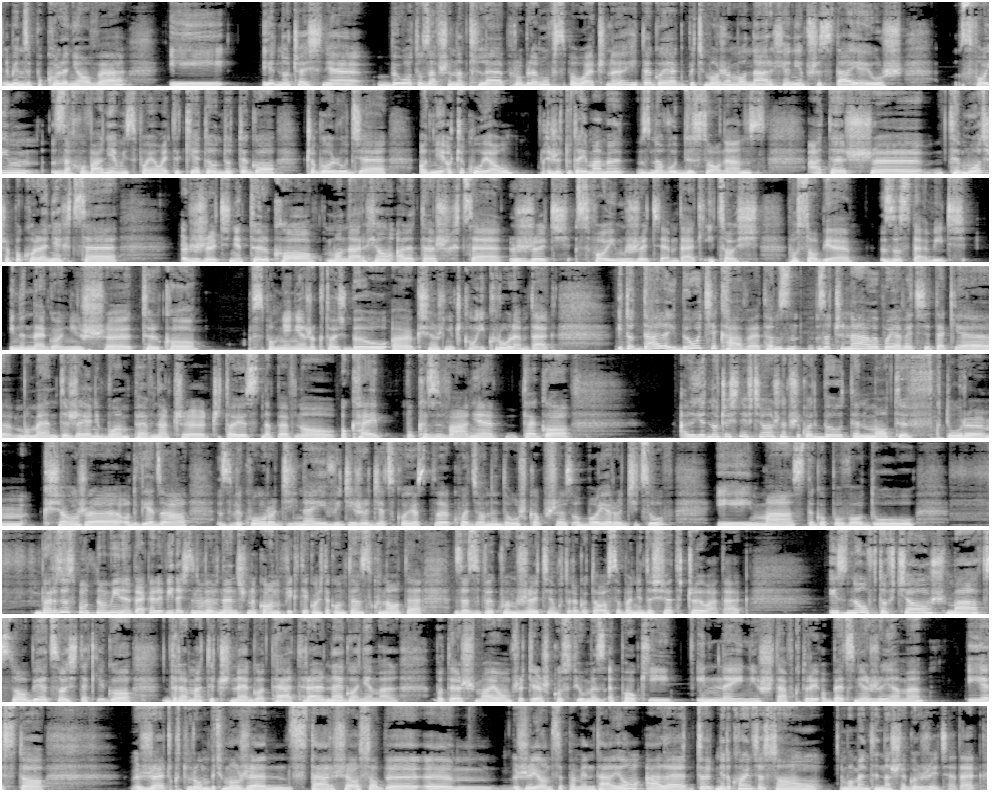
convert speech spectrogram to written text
międzypokoleniowe i jednocześnie było to zawsze na tle problemów społecznych i tego, jak być może monarchia nie przystaje już swoim zachowaniem i swoją etykietą do tego, czego ludzie od niej oczekują. Że tutaj mamy znowu dysonans, a też e, te młodsze pokolenie chce żyć nie tylko monarchią, ale też chce żyć swoim życiem, tak? I coś po sobie zostawić innego niż e, tylko wspomnienie, że ktoś był e, księżniczką i królem, tak? I to dalej było ciekawe. Tam z- zaczynały pojawiać się takie momenty, że ja nie byłam pewna, czy, czy to jest na pewno okej okay, pokazywanie tego. Ale jednocześnie wciąż na przykład był ten motyw, w którym książę odwiedza zwykłą rodzinę i widzi, że dziecko jest kładzione do łóżka przez oboje rodziców i ma z tego powodu bardzo smutną minę, tak? Ale widać ten wewnętrzny konflikt, jakąś taką tęsknotę za zwykłym życiem, którego ta osoba nie doświadczyła, tak? I znów to wciąż ma w sobie coś takiego dramatycznego, teatralnego niemal, bo też mają przecież kostiumy z epoki innej niż ta, w której obecnie żyjemy. I jest to rzecz, którą być może starsze osoby um, żyjące pamiętają, ale to nie do końca są momenty naszego życia, tak?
